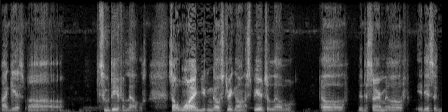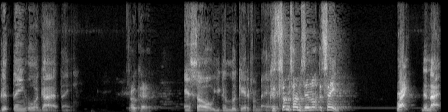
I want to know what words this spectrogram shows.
I guess, uh, two different levels. So one, you can go strictly on a spiritual level of the discernment of it is a good thing or a God thing. Okay. And so you can look at it from that. Because sometimes they're not the same. Right. They're not.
